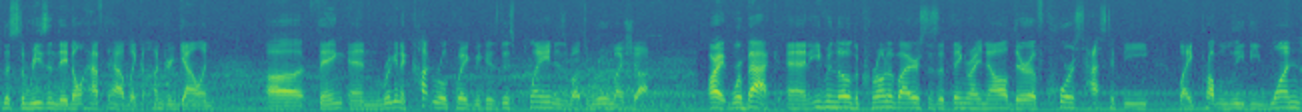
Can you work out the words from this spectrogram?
that's the reason they don't have to have like a 100 gallon uh, thing. And we're gonna cut real quick because this plane is about to ruin my shot. All right, we're back. And even though the coronavirus is a thing right now, there of course has to be like probably the one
